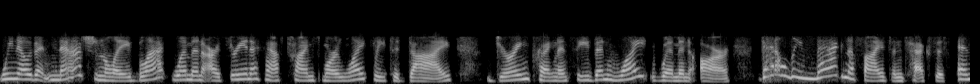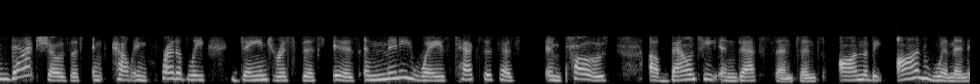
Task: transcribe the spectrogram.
we know that nationally, Black women are three and a half times more likely to die during pregnancy than white women are. That only magnifies in Texas, and that shows us how incredibly dangerous this is. In many ways, Texas has imposed a bounty and death sentence on the on women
